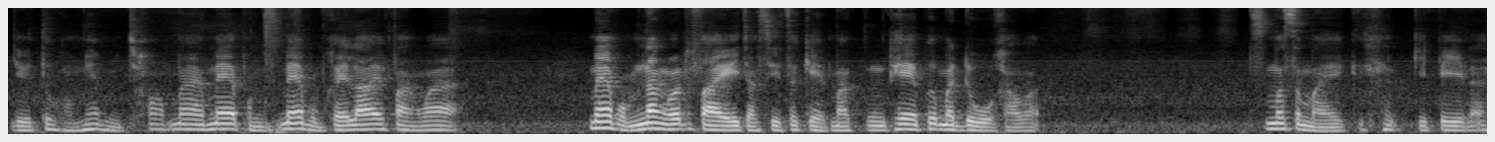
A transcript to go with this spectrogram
หลิวเตอร์หัวแม่ผมชอบมากแม่ผมแม่ผมเคยเล่าให้ฟังว่า แม่ผมนั่งรถไฟจากศรีสะเกดมากรุงเทพเพื่อมาดูเขาอะเมื่อสมัยกี่ปีนะ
